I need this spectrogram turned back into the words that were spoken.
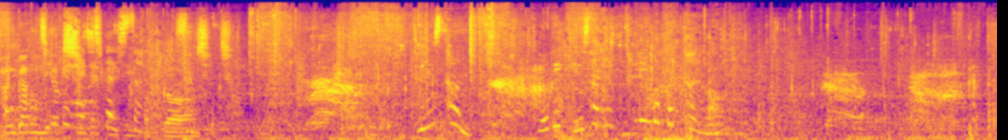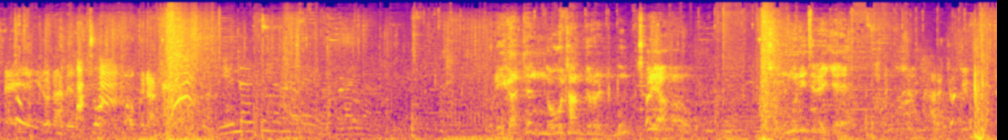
반갑지. 시가 있어. 윈스턴, 여기 계산이 틀린 것 같아요. 일어나면 옛날 생각나네. 우리 같은 노장들은 뭉쳐야 하오. 젊은이들에게 한수 가르쳐줍니다.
